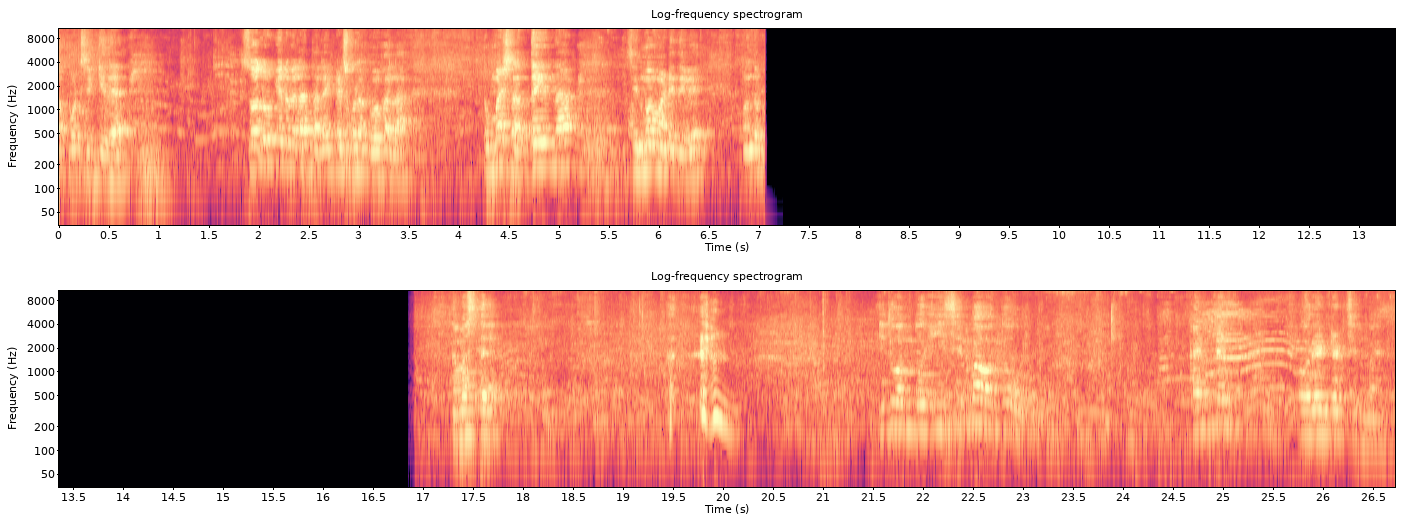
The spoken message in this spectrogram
ಸಪೋರ್ಟ್ ಸಿಕ್ಕಿದೆ. ಸೋಲು ಗೆಲುವೆಲ್ಲ ತಲೆ ಕೆಡ್ಸ್ಕೊಳಕ್ಕೆ ಹೋಗಲ್ಲ. ತುಂಬಾ ಶ್ರದ್ಧೆಯಿಂದ ಸಿನಿಮಾ ಮಾಡಿದ್ದೀವಿ. ಒಂದು ನಮಸ್ತೆ. ಇದು ಒಂದು, ಈ ಸಿನಿಮಾ ಒಂದು ಕಂಟೆಂಟ್ ಓರಿಯೆಂಟೆಡ್ ಸಿನಿಮಾ ಇದು.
